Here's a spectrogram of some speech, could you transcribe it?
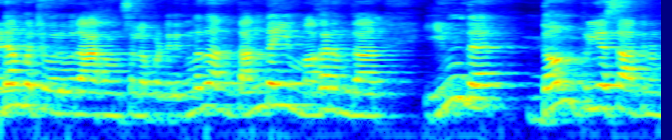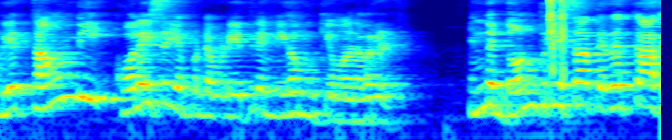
இடம்பெற்று வருவதாகவும் சொல்லப்பட்டிருக்கின்றது. அந்த தந்தையும் மகனும் தான் இந்த டொன் பிரியசாத்தினுடைய தம்பி கொலை செய்யப்பட்ட விடயத்திலே மிக முக்கியமானவர்கள். இந்த டொன் பிரியசாத் எதற்காக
